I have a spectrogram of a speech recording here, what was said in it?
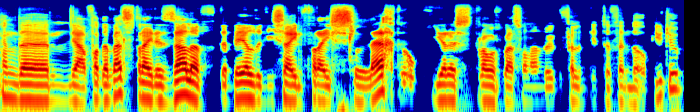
En de, ja, van de wedstrijden zelf, de beelden die zijn vrij slecht. Ook hier is trouwens best wel een leuk filmpje te vinden op YouTube.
